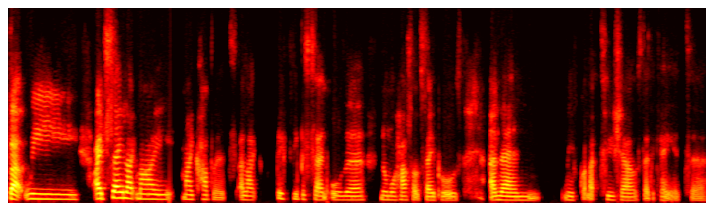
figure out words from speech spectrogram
But we, I'd say like my my cupboards are like 50% all the normal household staples, and then we've got like two shelves dedicated to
